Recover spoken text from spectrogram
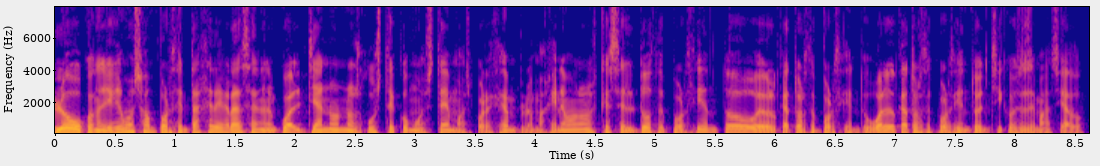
Luego, cuando lleguemos a un porcentaje de grasa en el cual ya no nos guste como estemos, por ejemplo, imaginémonos que es el 12% o el 14%. Igual el 14% en chicos es demasiado.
